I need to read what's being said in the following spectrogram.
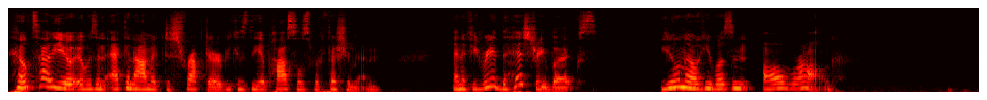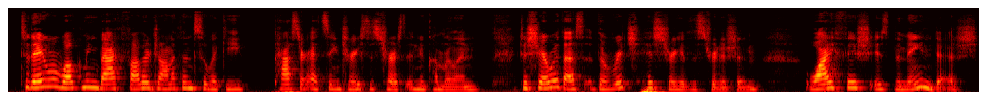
He'll tell you it was an economic disruptor because the apostles were fishermen. And if you read the history books, you'll know he wasn't all wrong. Today, we're welcoming back Father Jonathan Sawicki, pastor at St. Theresa's Church in New Cumberland, to share with us the rich history of this tradition, why fish is the main dish,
